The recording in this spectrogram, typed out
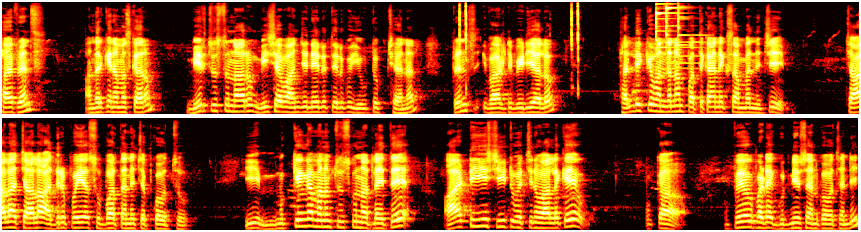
హాయ్ ఫ్రెండ్స్ అందరికీ నమస్కారం. మీరు చూస్తున్నారు మీ సేవ Anjaneyulu Telugu YouTube channel. Friends ఇవాళ వీడియోలో తల్లికి వందనం పథకానికి సంబంధించి చాలా చాలా అదిరిపోయే శుభార్త అనే చెప్పుకోవచ్చు. ఈ ముఖ్యంగా మనం చూసుకున్నట్లయితే ఆర్టీఈ సీటు వచ్చిన వాళ్ళకే ఒక ఉపయోగపడే గుడ్ న్యూస్ అనుకోవచ్చండి.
